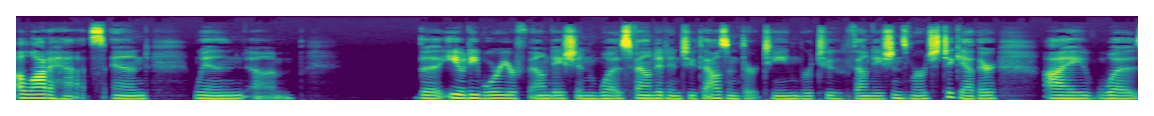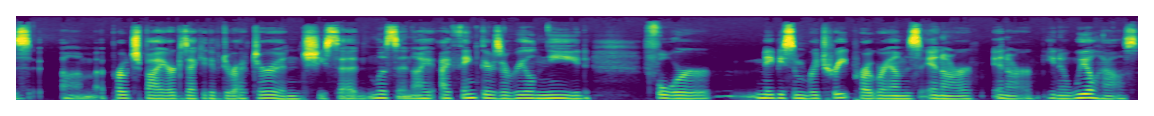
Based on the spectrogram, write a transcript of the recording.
a lot of hats. And when um, the EOD Warrior Foundation was founded in 2013, where two foundations merged together, I was um, approached by our executive director, and she said, "Listen, I, I think there's a real need for maybe some retreat programs in our in our you know wheelhouse."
